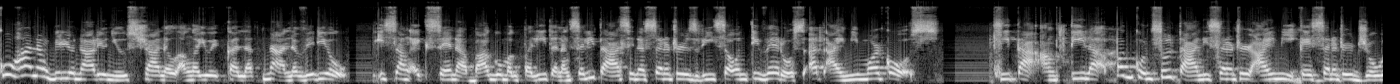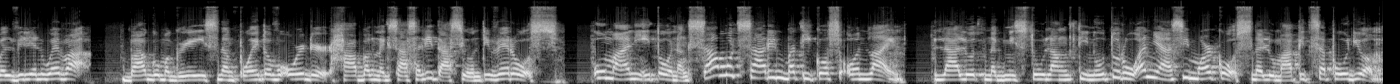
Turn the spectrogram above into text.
Kuha ng Bilyonaryo News Channel ang ngayon kalat na na video. Isang eksena bago magpalitan ng salita sina Senators Risa Ontiveros at Amy Marcos. Kita ang tila pagkonsulta ni Senator Amy kay Senator Joel Villanueva bago mag-raise ng point of order habang nagsasalita si Ontiveros. Umani ito ng samot-saring batikos online lalo't nagmistulang tinuturuan niya si Marcos na lumapit sa podium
